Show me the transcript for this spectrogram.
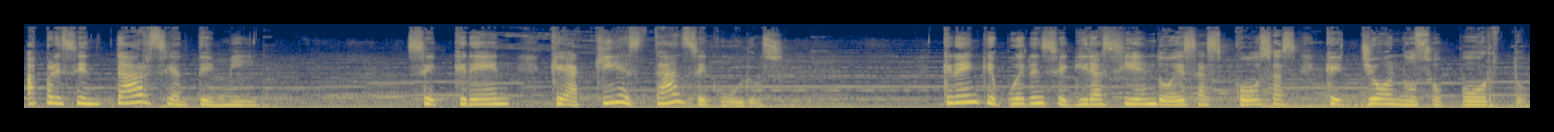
a presentarse ante mí. Se creen que aquí están seguros. Creen que pueden seguir haciendo esas cosas que yo no soporto.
